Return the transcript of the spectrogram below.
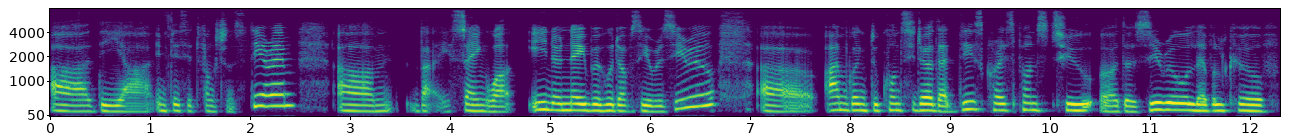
uh, the uh, implicit functions theorem um, by saying, well, in a neighborhood of 0, 0, uh, I'm going to consider that this corresponds to uh, the zero level curve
